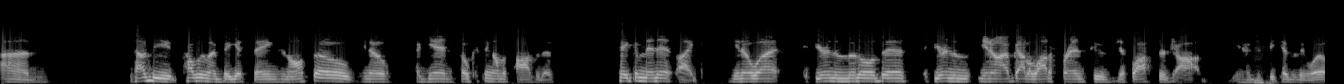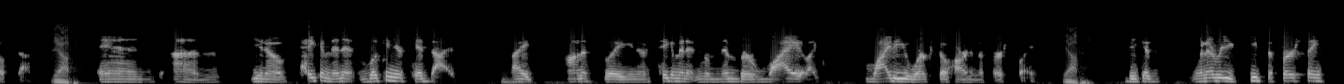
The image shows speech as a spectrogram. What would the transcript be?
Um, that'd be probably my biggest things. And also, you know, again, focusing on the positive. Take a minute, like, you know what? If you're in the middle of this, if you're in the, you know, I've got a lot of friends who've just lost their jobs, you know, just because of the oil stuff. Yeah. And, um, you know, take a minute, look in your kids' eyes. Mm-hmm. Like honestly, you know, take a minute and remember why like why do you work so hard in the first place? Yeah. Because whenever you keep the first things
